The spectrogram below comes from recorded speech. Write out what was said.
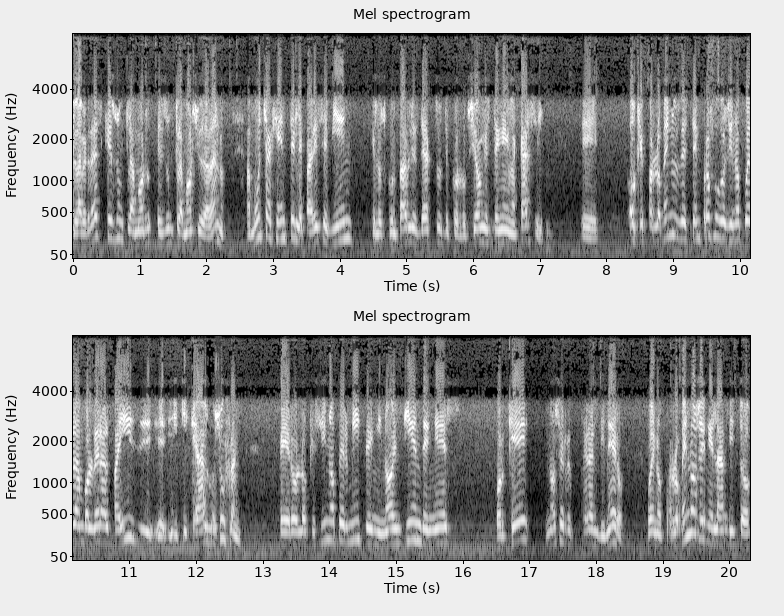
la verdad es que es un clamor, es un clamor ciudadano. A mucha gente le parece bien que los culpables de actos de corrupción estén en la cárcel. Eh, o que por lo menos estén prófugos y no puedan volver al país y que algo sufran pero lo que sí no permiten y no entienden es por qué no se recupera el dinero. Bueno, por lo menos en el ámbito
